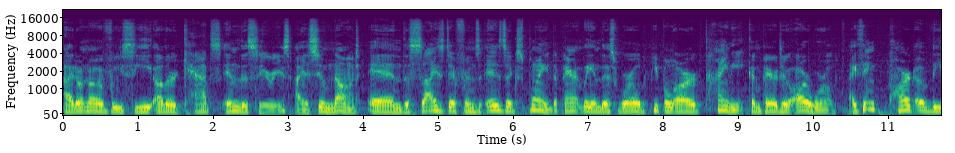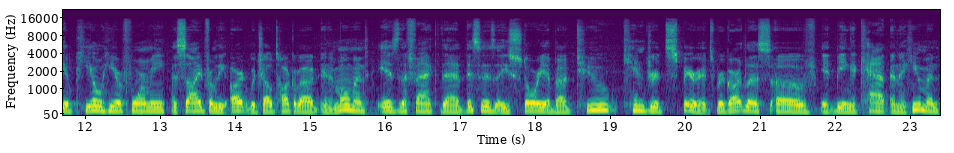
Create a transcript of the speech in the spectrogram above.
I don't know if we see other cats in this series. I assume not. And the size difference is explained. Apparently, in this world, people are tiny compared to our world. I think part of the appeal here for me, aside from the art, which I'll talk about in a moment, is the fact that this is a story about two kindred spirits, regardless of it being a cat and a human,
